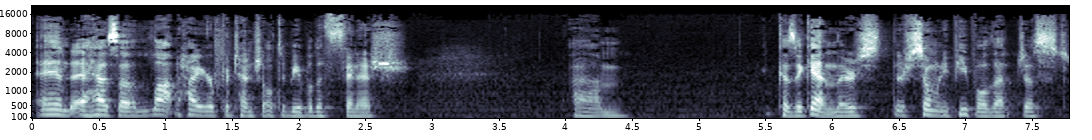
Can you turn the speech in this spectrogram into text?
And it has a lot higher potential to be able to finish um, because again there's there's so many people that just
